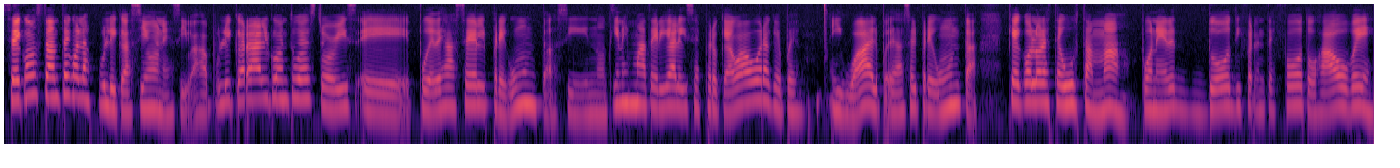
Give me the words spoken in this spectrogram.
Sé constante con las publicaciones. Si vas a publicar algo en tus stories, eh, puedes hacer preguntas. Si no tienes material y dices, pero ¿qué hago ahora? Que pues igual, puedes hacer preguntas. ¿Qué colores te gustan más? Poner dos diferentes fotos, A o B,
